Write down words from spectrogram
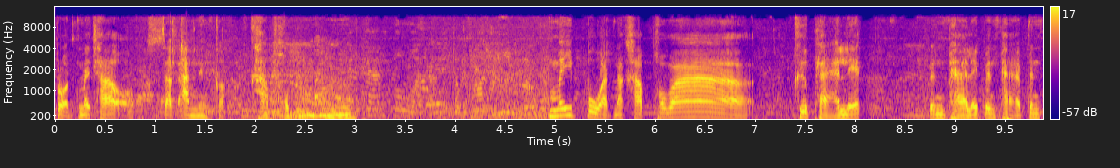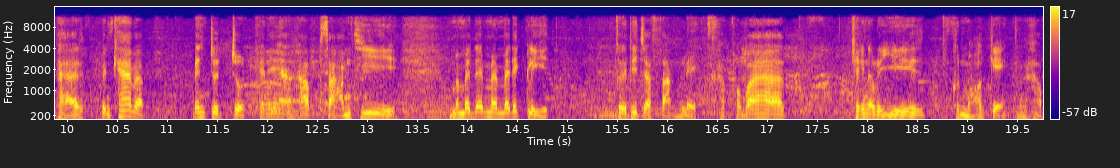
ปลดไม้เท้าออกสักอันหนึ่งก่อนครับผมไรตรงข้อเท้าไม่ปวดนะครับ เพราะว่าคือแผลเล็ก เป็นแผลเล็กเป็นแผลเป็นแผลเป็นแค่แบบเป็นจุดๆแค่นี้ครับสามที่มันไม่ได้มันไม่ได้กรีดเพื่อที่จะฝังเหล็กครับ เพราะว่าเทคโนโลยีคุณหมอเก่งนะครับ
